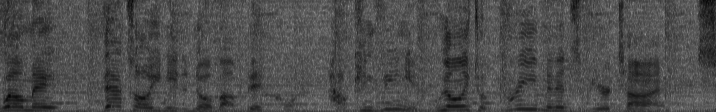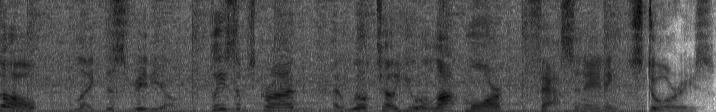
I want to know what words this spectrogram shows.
Well, mate, that's all you need to know about Bitcoin. How convenient. We only took three minutes of your time. So, like this video. Please subscribe, and we'll tell you a lot more fascinating stories.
